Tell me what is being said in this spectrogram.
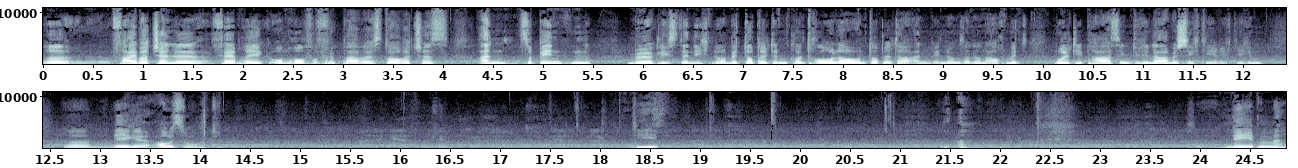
äh, Fiber Channel Fabric, um hochverfügbare Storages anzubinden, möglichst denn nicht nur mit doppeltem Controller und doppelter Anbindung, sondern auch mit Multipassing, die dynamisch sich die richtigen äh, Wege aussucht. Okay. Die Neben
